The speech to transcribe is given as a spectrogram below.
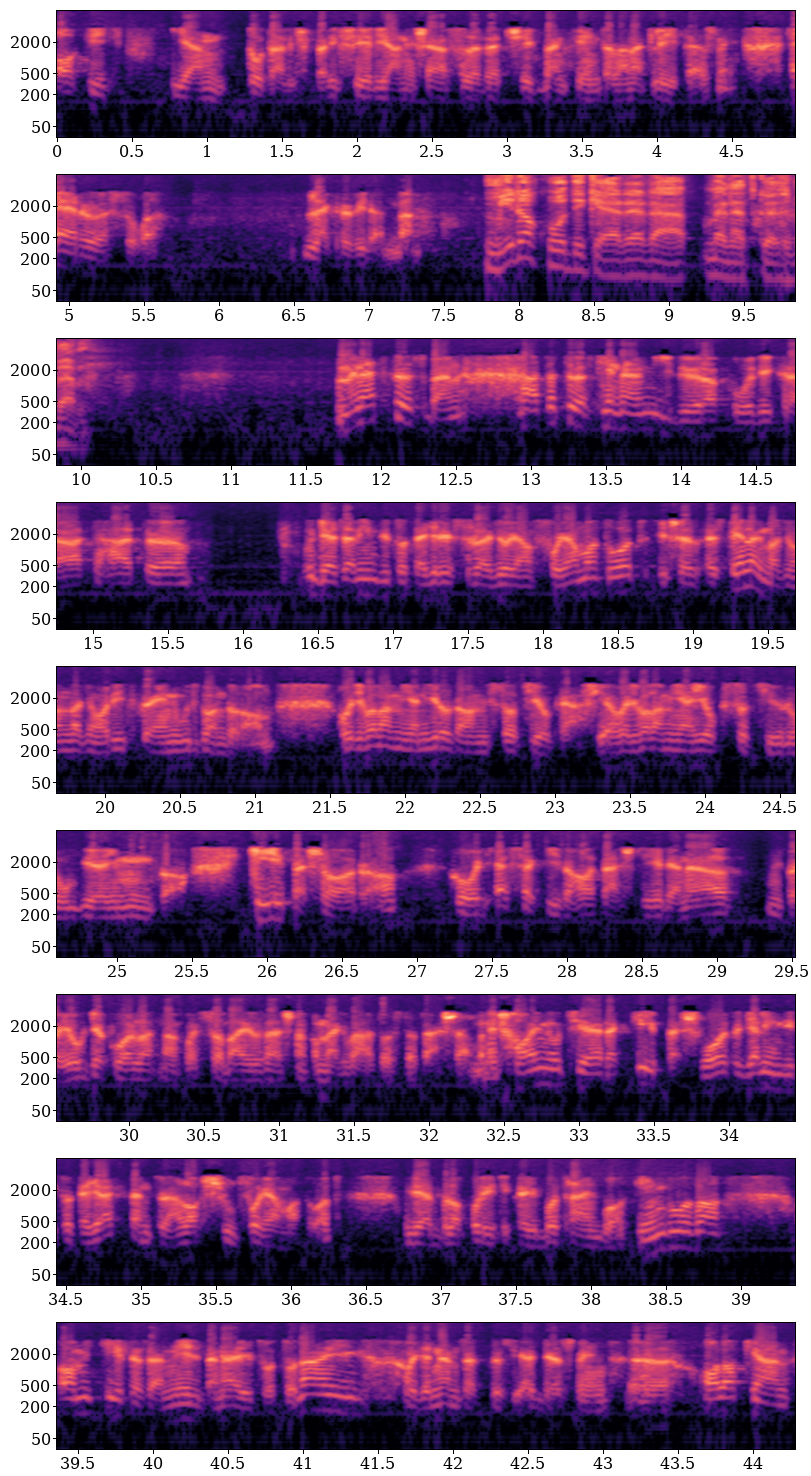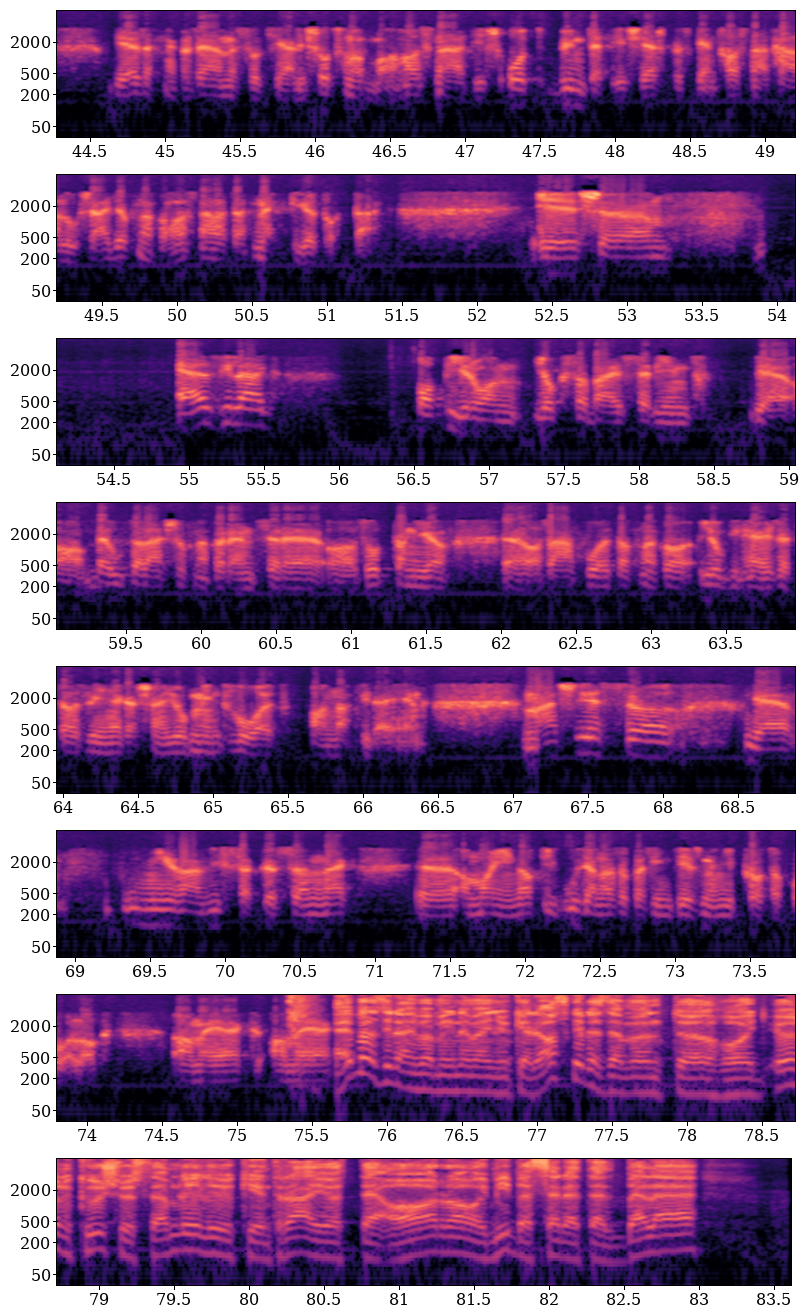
akik ilyen totális periférián és elfeledettségben kénytelenek létezni. Erről szól legrövidebben. Mi rakódik erre rá menet közben? Menet közben? Hát a történelmi idő rakódik rá, tehát ugye ez elindított egyrésztről egy olyan folyamatot, és ez, ez tényleg nagyon-nagyon ritka, én úgy gondolom, hogy valamilyen irodalmi szociográfia, vagy valamilyen jogszociológiai munka képes arra, hogy effektíve hatást érjen el a joggyakorlatnak vagy szabályozásnak a megváltoztatásában. És Hajnóci erre képes volt, hogy elindított egy rettentően lassú folyamatot, ugye ebből a politikai botrányból kiindulva, ami 2004-ben eljutott odáig, hogy egy nemzetközi egyezmény ö, alapján ugye ezeknek az elmeszociális otthonokban használt és ott büntetési eszközként használt hálós a használatát megtiltották. És ö, elvileg papíron jogszabály szerint ugye a beutalásoknak a rendszere, az ottani az ápoltaknak a jogi helyzete az lényegesen jobb, mint volt annak idején. Másrészt ugye nyilván visszaköszönnek a mai napig ugyanazok az intézményi protokollok, amelyek... amelyek... Ebben az irányban még nem menjünk el. Azt kérdezem öntől, hogy ön külső szemlélőként rájötte arra, hogy mibe szeretett bele,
